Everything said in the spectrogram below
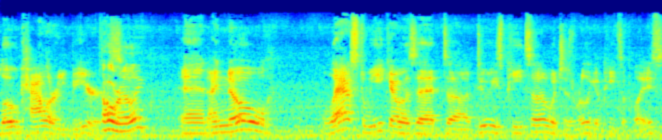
low calorie beers. Oh, really? And I know last week I was at uh, Dewey's Pizza, which is a really good pizza place.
